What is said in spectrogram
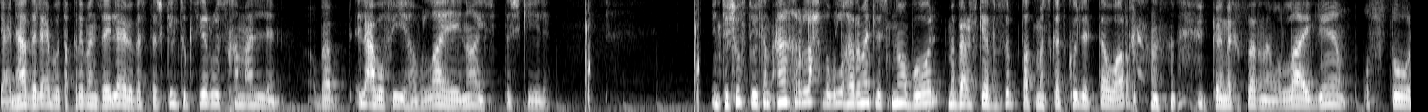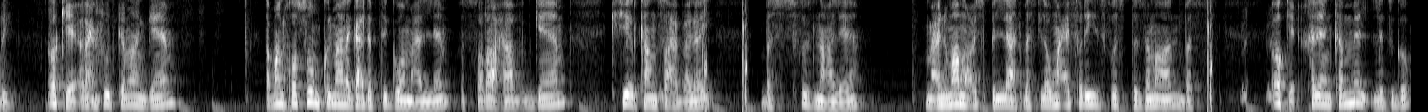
يعني هذا لعبه تقريبا زي لعبة بس تشكيلته كثير وسخة معلم. العبوا فيها والله nice التشكيلة. انت شفتوا يسم آخر لحظة والله رميت ال snowball. ما بعرف كيف زبطت مسكت كل ال tower. كان خسرنا والله game أسطوري. okay راح نفوت كمان game طبعا خصوم كل ما أنا قاعدة بتقوى معلم. الصراحة هذا ال game كثير كان صعب علي بس فزنا عليه. مع إنه ما معه spell ات بس لو معي freeze فزت زمان بس okay خلينا نكمل. let's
